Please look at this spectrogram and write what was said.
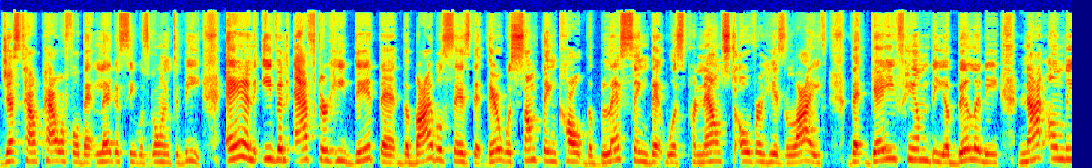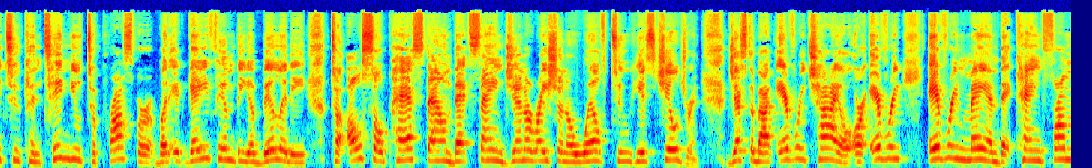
just how powerful that legacy was going to be. And even after he did that, the Bible says that there was something called the blessing that was pronounced over his life that gave him the ability not only to continue to prosper, but it gave him the ability to also pass down that same generational wealth to his children. Just about every every child or every every man that came from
